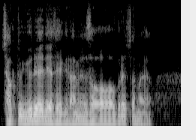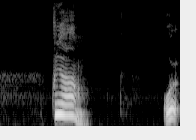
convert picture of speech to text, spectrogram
작두 유래에 대해서 얘기를 하면서 그랬잖아요. 그냥 올,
